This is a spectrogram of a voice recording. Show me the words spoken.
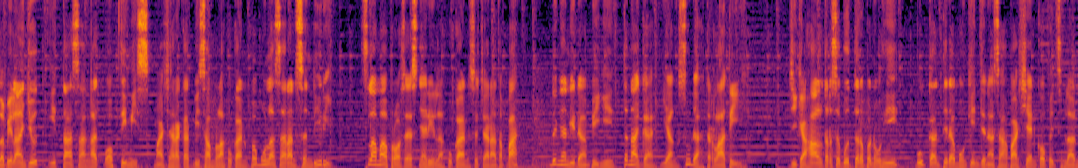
Lebih lanjut, Ita sangat optimis masyarakat bisa melakukan pemulasaran sendiri selama prosesnya dilakukan secara tepat dengan didampingi tenaga yang sudah terlatih. Jika hal tersebut terpenuhi, bukan tidak mungkin jenazah pasien COVID-19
